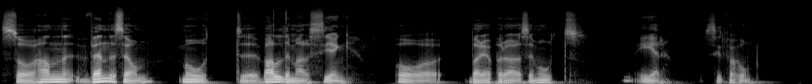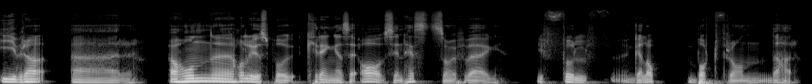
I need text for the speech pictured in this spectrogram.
Så han vänder sig om mot eh, Valdemars gäng och börjar på röra sig mot er situation. Ivra är, ja hon håller just på att kränga sig av sin häst som är på väg i full galopp bort från det här.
